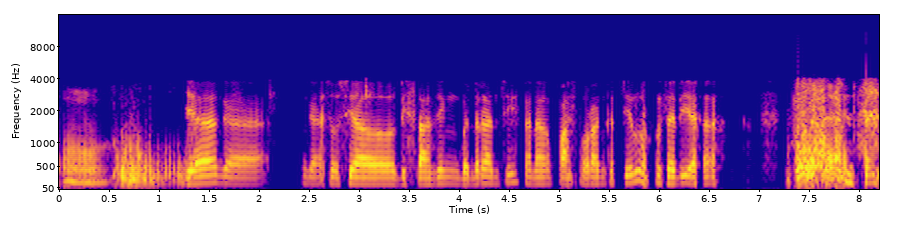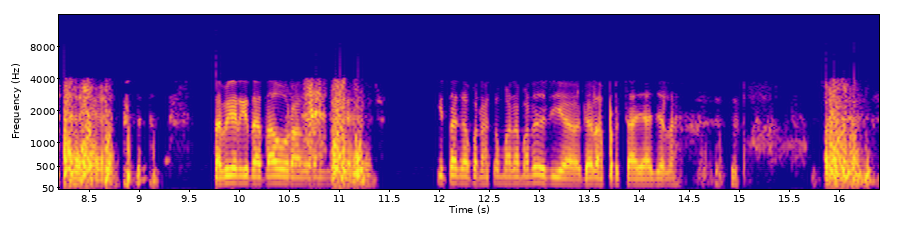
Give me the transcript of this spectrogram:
Oh. ya nggak nggak social distancing beneran sih karena pastoran kecil jadi ya tapi kan kita tahu orang-orang kita nggak pernah ke mana-mana jadi ya udahlah percaya aja lah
